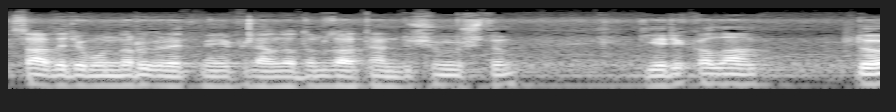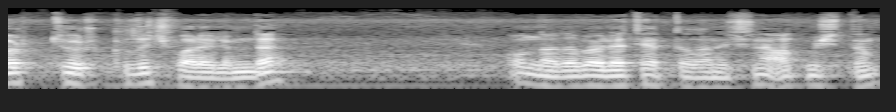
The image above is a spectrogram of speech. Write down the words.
Sadece bunları üretmeyi planladım. Zaten düşünmüştüm. Geri kalan 4 tür kılıç var elimde. Onları da böyle tetraların içine atmıştım.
